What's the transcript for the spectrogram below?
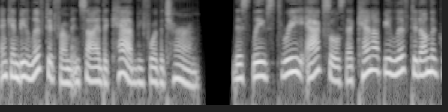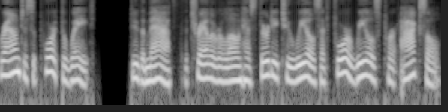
and can be lifted from inside the cab before the turn. This leaves three axles that cannot be lifted on the ground to support the weight. Do the math, the trailer alone has 32 wheels at 4 wheels per axle.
